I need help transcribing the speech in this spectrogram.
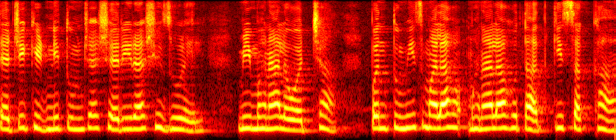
त्याची किडनी तुमच्या शरीराशी जुळेल. मी म्हणालो अच्छा पण तुम्हीच मला म्हणाला होतात की सख्खा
